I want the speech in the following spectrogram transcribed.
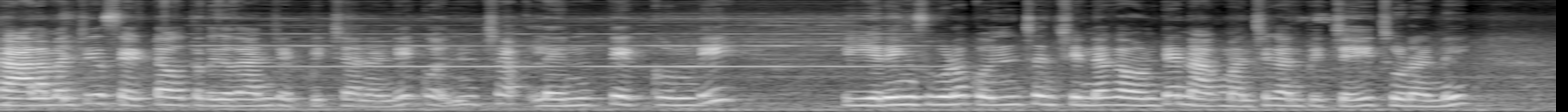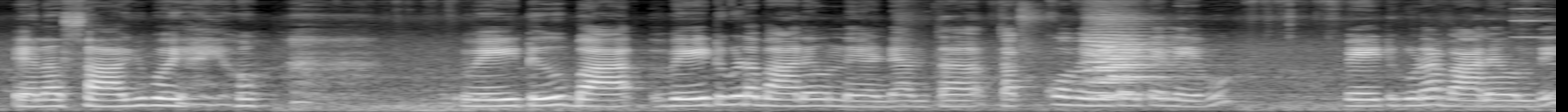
చాలా మంచిగా సెట్ అవుతుంది కదా అని చెప్పించానండి. కొంచెం లెంత్ ఎక్కువ ఉండి ఇయర్ రింగ్స్ కూడా కొంచెం చిన్నగా ఉంటే నాకు మంచిగా అనిపించాయి. చూడండి ఎలా సాగిపోయాయో. వెయిట్ బా వెయిట్ కూడా బాగానే ఉన్నాయండి. అంత తక్కువ వెయిట్ అయితే లేవు. వెయిట్ కూడా బాగానే ఉంది.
